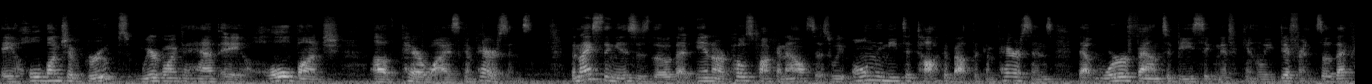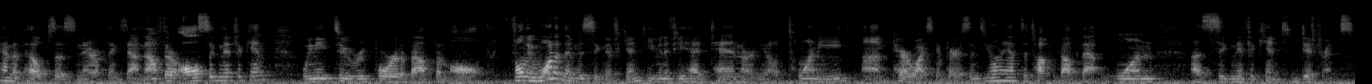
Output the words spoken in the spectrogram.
a whole bunch of groups, we're going to have a whole bunch of pairwise comparisons. The nice thing is, is though, that in our post hoc analysis, we only need to talk about the comparisons that were found to be significantly different. So that kind of helps us narrow things down. Now, if they're all significant, we need to report about them all. If only one of them is significant, even if you had 10 or you know 20 um, pairwise comparisons, you only have to talk about that one uh, significant difference.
